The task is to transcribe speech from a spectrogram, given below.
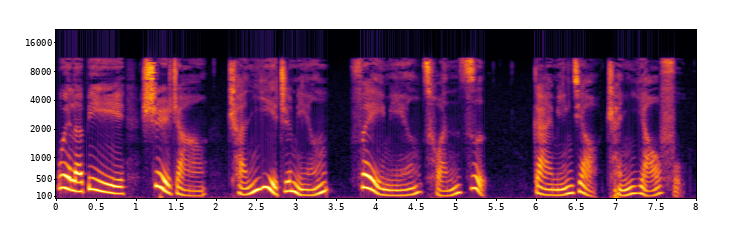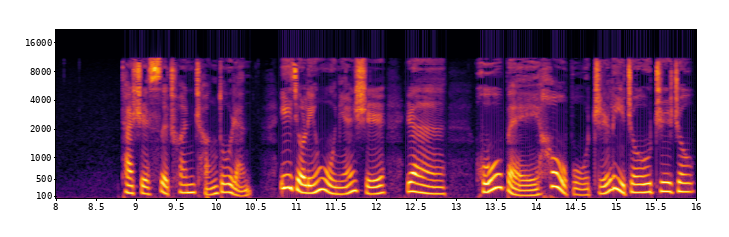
为了避市长陈毅之名，废名存字，改名叫陈尧甫。他是四川成都人。一九零五年时任湖北候补直隶州知州，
